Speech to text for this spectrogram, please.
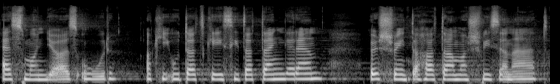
Ezt mondja az Úr, aki utat készít a tengeren, ösvényt a hatalmas vizen át,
